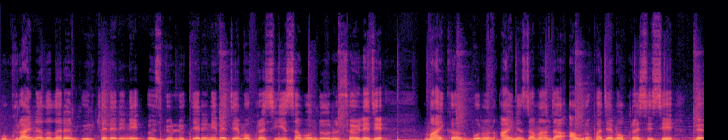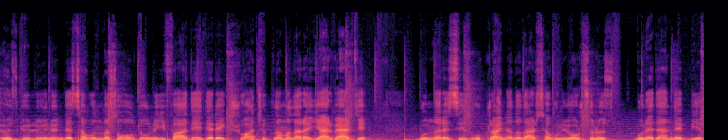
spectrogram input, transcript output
Ukraynalıların ülkelerini, özgürlüklerini ve demokrasiyi savunduğunu söyledi. Michael bunun aynı zamanda Avrupa demokrasisi ve özgürlüğünün de savunması olduğunu ifade ederek şu açıklamalara yer verdi. Bunları siz Ukraynalılar savunuyorsunuz. Bu nedenle bir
